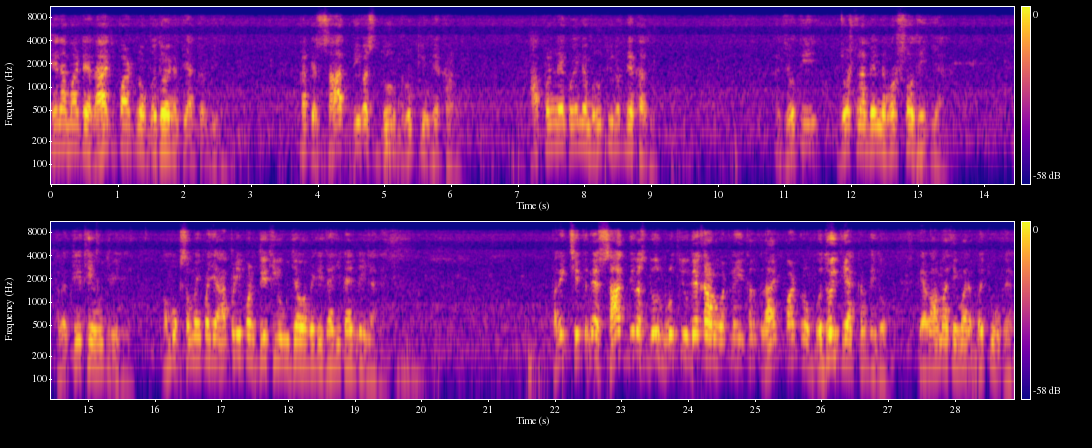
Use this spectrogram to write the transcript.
એના માટે રાજપાટનો બધો એને ત્યાગ કરી દીધો. કારણ કે સાત દિવસ દૂર મૃત્યુ દેખાણું. આપણને કોઈને મૃત્યુ નથી દેખાતું. જ્યોતિ જોશનાબેનને વર્ષો થઈ ગયા. હવે તિથિ ઉજવી છે. અમુક સમય પછી આપણી પણ તિથિ ઉજવવા બેઠી જાજી ટાઈમ નહીં લાગે. પરીક્ષિતને સાત દિવસ દૂર મૃત્યુ દેખાણું એટલે એ તરત રાજપાટનો બધોય ત્યાગ કરી દીધો. કે હવે આમાંથી મારે બચવું કેમ?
